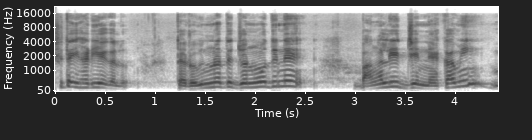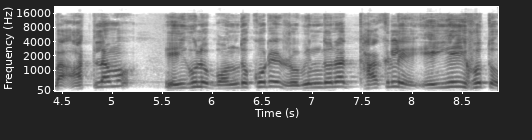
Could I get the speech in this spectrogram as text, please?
সেটাই হারিয়ে গেল। তা রবীন্দ্রনাথের জন্মদিনে বাঙালির যে ন্যাকামি বা আতলামো, এইগুলো বন্ধ করে রবীন্দ্রনাথ থাকলে এই এই হতো।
